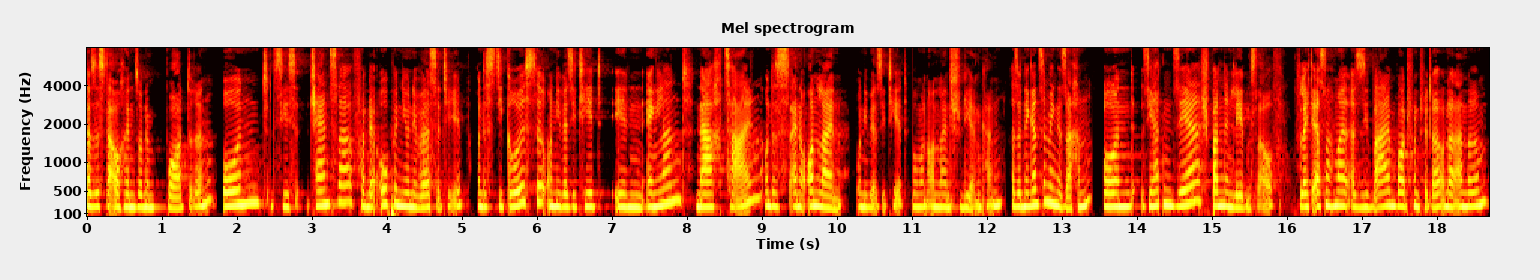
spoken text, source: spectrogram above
also ist da auch in so einem Board drin. Und sie ist Chancellor von der Open University. Und das ist die größte Universität in England nach Zahlen. Und das ist eine Online-Universität, wo man online studieren kann. Also eine ganze Menge Sachen. Und sie hat einen sehr spannenden Lebenslauf. Vielleicht erst nochmal, also sie war im Board von Twitter unter anderem,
